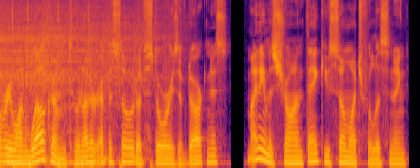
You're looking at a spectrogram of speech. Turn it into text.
everyone. Welcome to another episode of Stories of Darkness. My name is Sean. Thank you so much for listening.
